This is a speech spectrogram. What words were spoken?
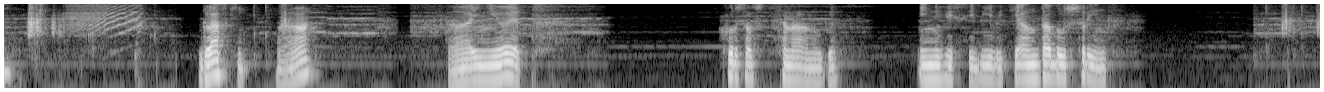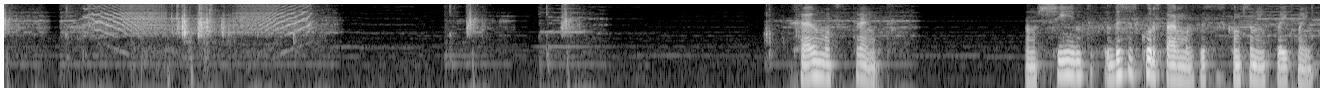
Glass key. Ah. I knew it. Curse of Senang. Invisibility and double shrink. Helm of Strength. Some shield. This is cursed armor. This is consuming plate main.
